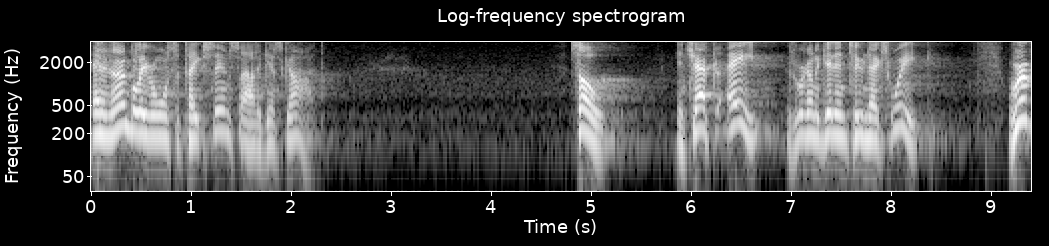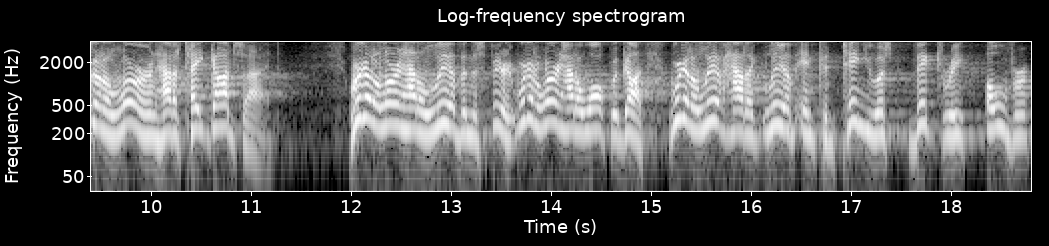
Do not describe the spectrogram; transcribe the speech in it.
and an unbeliever wants to take sin's side against God. So, in chapter 8, as we're going to get into next week, we're going to learn how to take God's side. We're going to learn how to live in the Spirit. We're going to learn how to walk with God. We're going to live how to live in continuous victory over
